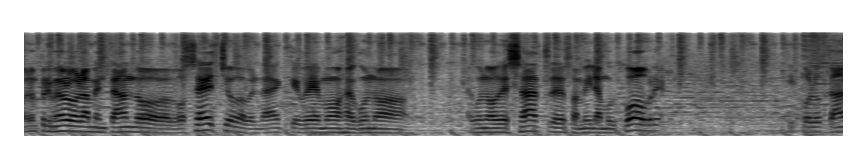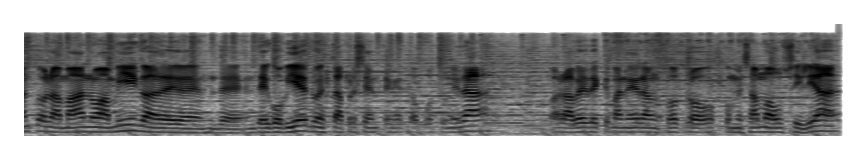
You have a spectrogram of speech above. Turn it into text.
Bueno, primero lamentando los hechos, la verdad es que vemos algunos, algunos desastres de familias muy pobres y por lo tanto la mano amiga de, gobierno está presente en esta oportunidad para ver de qué manera nosotros comenzamos a auxiliar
